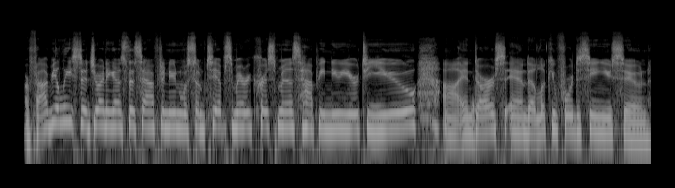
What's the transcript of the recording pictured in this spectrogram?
our fabulista, joining us this afternoon with some tips. Merry Christmas, Happy New Year to you uh, and Darce, and uh, looking forward to seeing you soon.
